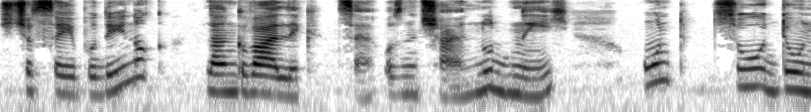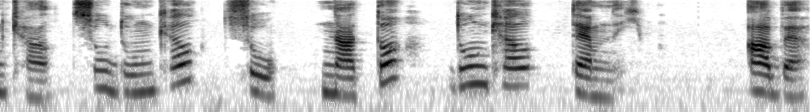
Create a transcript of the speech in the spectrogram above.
що цей будинок langweilig – це означає нудний. Und zu dunkel. Zu dunkel – zu надто, dunkel – темний. Aber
